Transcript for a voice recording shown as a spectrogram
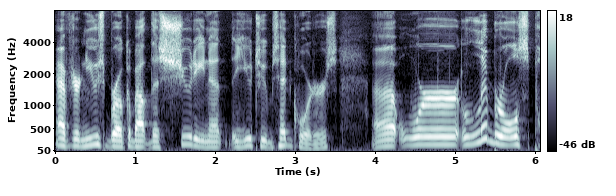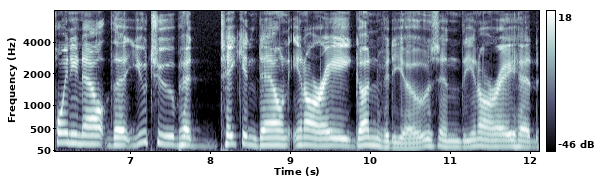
after news broke about this shooting at the YouTube's headquarters uh, were liberals pointing out that YouTube had taken down NRA gun videos and the NRA had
